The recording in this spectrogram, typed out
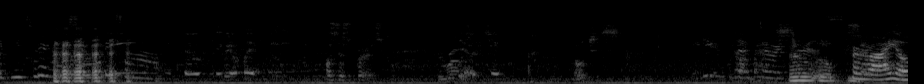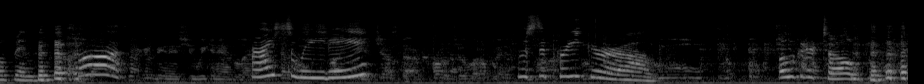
What's the spurs for? The roaches. Roaches. So little Her eye opened. Oh, It's not gonna be an issue. We can handle that. Hi, sweetie. slightly adjust our approach a little bit. who's the pretty girl? Oh, look at her toe.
